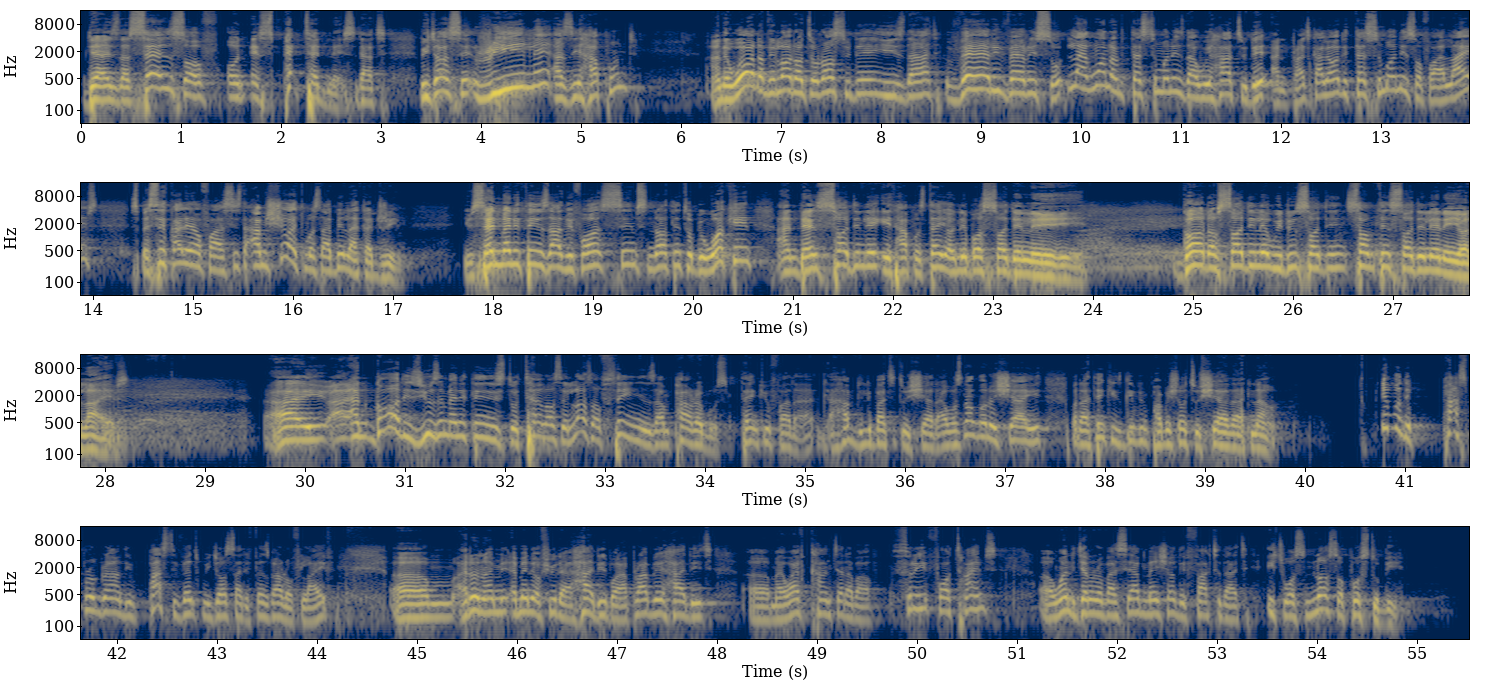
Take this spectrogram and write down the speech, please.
There is a sense of unexpectedness that we just say, Really? Has it happened? And the word of the Lord unto us today is that very, very so. Like one of the testimonies that we had today, and practically all the testimonies of our lives, specifically of our sister, I'm sure it must have been like a dream. You said many things out before, seems nothing to be working, and then suddenly it happens. Tell your neighbor, suddenly. God of suddenly we do something suddenly in your lives. I, and God is using many things to tell us a lot of things and parables. Thank you, Father. I have the liberty to share that. I was not going to share it, but I think He's giving permission to share that now. Even the past program, the past event we just had, the Festival of Life, um, I don't know how many of you that had it, but I probably had it. Uh, my wife counted about three, four times uh, when the general overseer mentioned the fact that it was not supposed to be.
